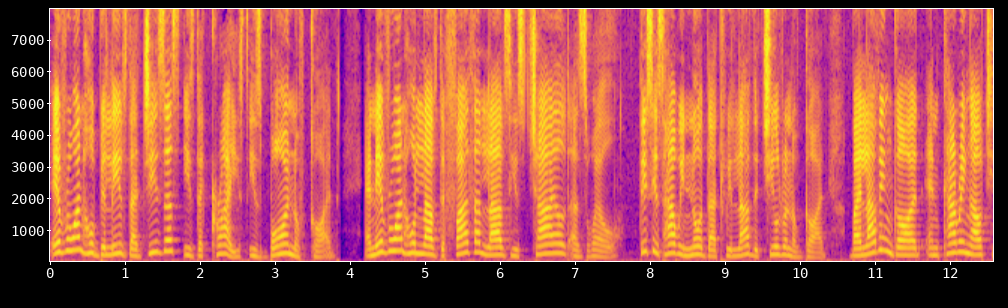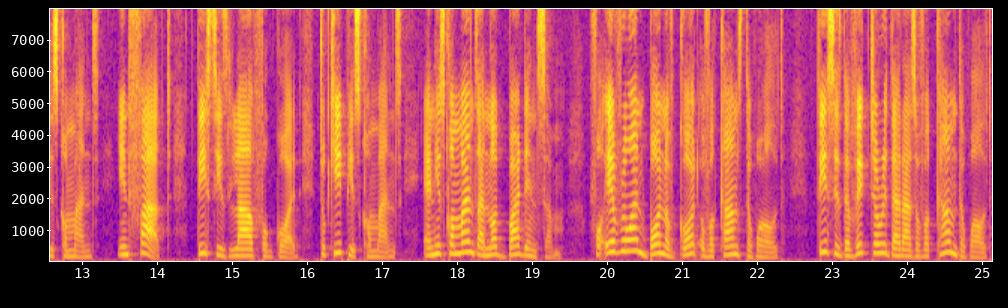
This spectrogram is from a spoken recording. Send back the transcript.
Everyone who believes that Jesus is the Christ is born of God, and everyone who loves the Father loves his child as well. This is how we know that we love the children of God by loving God and carrying out His commands. In fact, this is love for God, to keep His commands, and His commands are not burdensome. For everyone born of God overcomes the world. This is the victory that has overcome the world,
